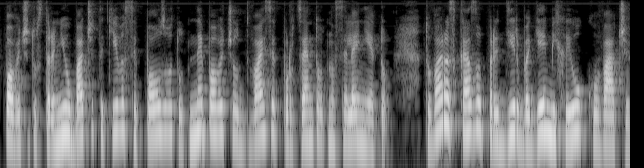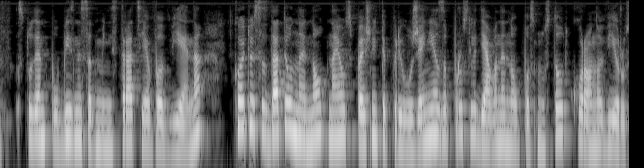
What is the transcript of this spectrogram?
В повечето страни обаче такива се ползват от не повече от 20% от населението. Това разказва пред Дирбаге Михаил Ковачев, студент по бизнес администрация в Виена, който е създател на едно от най-успешните приложения за проследяване на опасността от коронавирус.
